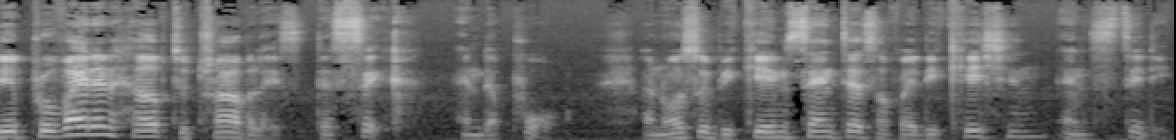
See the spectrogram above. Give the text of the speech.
They provided help to travelers, the sick, and the poor, and also became centers of education and study.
